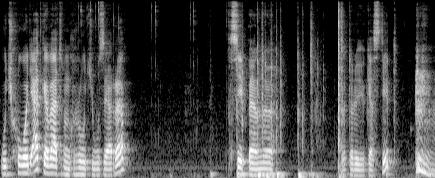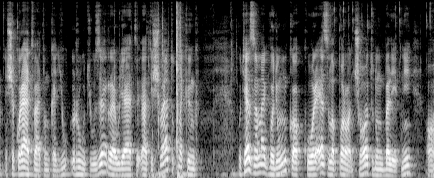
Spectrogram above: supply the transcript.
Úgyhogy át kell váltanunk root userre, szépen letöröljük ezt itt, és akkor átváltunk egy root userre, ugye át, át is váltott nekünk, Hogyha ezzel meg vagyunk, akkor ezzel a parancsal tudunk belépni a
